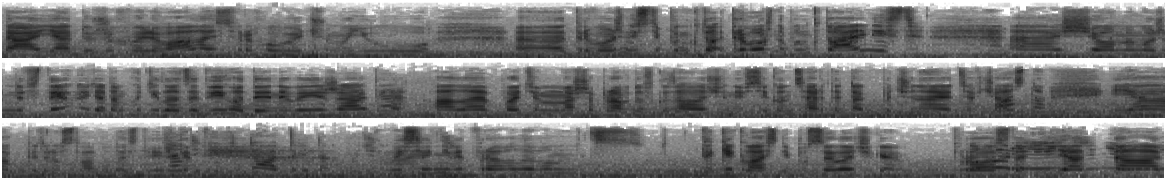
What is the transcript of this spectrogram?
да, я дуже хвилювалась, враховуючи мою е, тривожність і пункту... тривожну пунктуальність, е, що ми можемо не встигнути. Я там хотіла за дві години виїжджати, але потім Маша правду сказала, що не всі концерти так починаються вчасно, і я підрослабилась Я трішки. тільки в театрі так починаю. Ми сьогодні відправили вам такі класні посилочки. Просто я так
